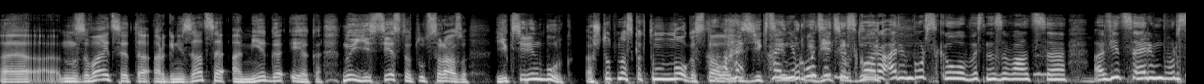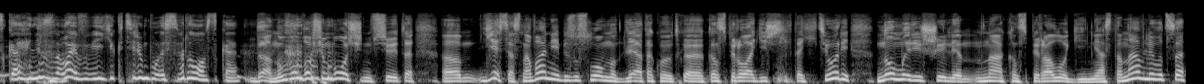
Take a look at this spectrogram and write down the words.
Э, называется это организация Омега Эко. Ну и, естественно, тут сразу Екатеринбург. А что-то у нас как-то много стало из Екатеринбурга. А не будет ли скоро Оренбургская область называться а, вице-Оренбургская, не знаю, ой, Екатеринбург, Свердловская. Да, ну, в общем, очень все это... Э, есть основания, безусловно, для такой вот э, конспирологических таких теорий, но мы решили на конспирологии не останавливаться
